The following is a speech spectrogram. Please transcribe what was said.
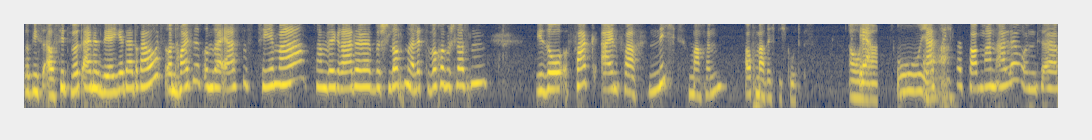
wie es aussieht, wird eine Serie daraus. Und heute ist unser erstes Thema, haben wir gerade beschlossen oder letzte Woche beschlossen, wieso Fuck einfach nicht machen auch mal richtig gut ist. Oh ja. ja. Oh ja. Herzlich willkommen an alle und äh,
